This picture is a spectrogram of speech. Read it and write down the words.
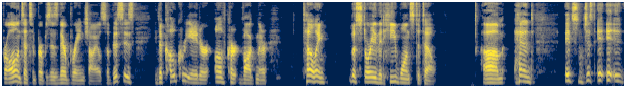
for all intents and purposes, their brainchild. So this is the co-creator of Kurt Wagner telling the story that he wants to tell. Um, and it's just it, it,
